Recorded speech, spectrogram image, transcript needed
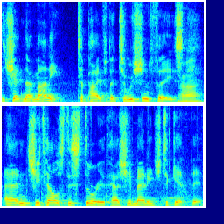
she had no money to pay for the tuition fees. Right. And she tells this story of how she managed to get there.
